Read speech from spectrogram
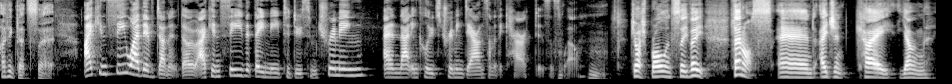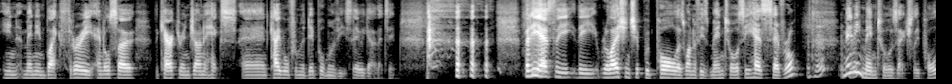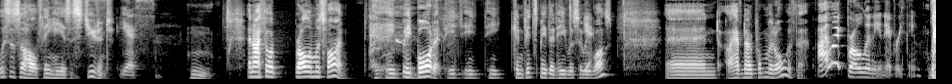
I think that's sad. I can see why they've done it though. I can see that they need to do some trimming, and that includes trimming down some of the characters as well. Hmm. Josh Brolin's CV, Thanos and Agent K Young in Men in Black 3, and also the character in Jonah Hex and Cable from the Deadpool movies. There we go, that's it. but he has the, the relationship with Paul as one of his mentors. He has several, mm-hmm, mm-hmm. many mentors actually, Paul. This is the whole thing. He is a student. Yes. Hmm. And I thought Brolin was fine. He, he, he bought it. He, he, he convinced me that he was who he was. And I have no problem at all with that. I like Brolin in everything.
